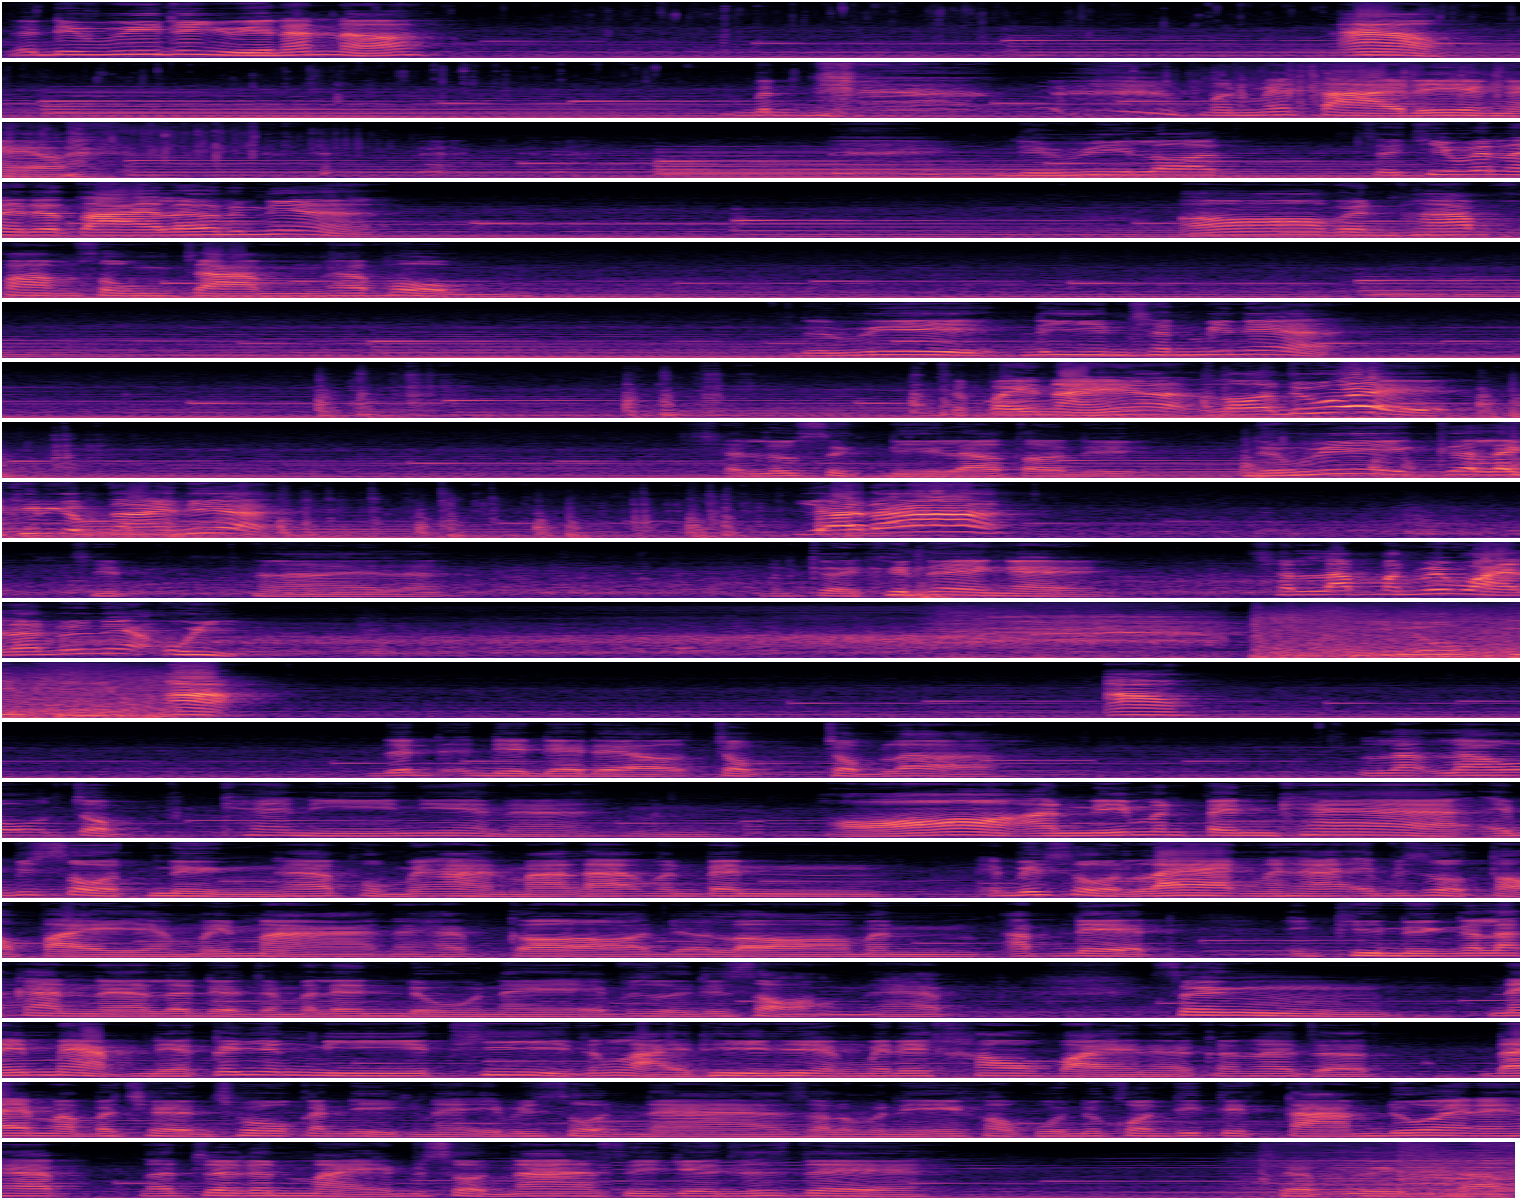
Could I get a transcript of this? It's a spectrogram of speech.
แล้วเดวิดจะอยู่ในนั้นเหรอ อ้าว มัน มันไม่ตายได้ยังไงวะ ดิวีรอดจะคิดว่านายจะตายแล้วนะเนี่ย อ๋อ เป็นภาพความทรงจำครับผม เดวีได้ยินฉันไหมเนี่ย ไปไหนอะรอด้วย ฉันรู้สึกดีแล้วตอนนี้ เดวี่เกิดอะไรขึ้นกับนายเนี่ย อย่านะ ชิปหายแล้ว มันเกิดขึ้นได้ยังไง ฉันรับมันไม่ไหวแล้วนะเนี่ย อุ้ยผีลูกอีผีอะอ้าวเดี๋ยวเดี๋ยวเดี๋ยวเดี๋ยวจบจบแล้วเหรอ แล้วแล้วจบแค่นี้เนี่ยนะมันอ๋อ อันนี้มันเป็นแค่เอพิโซดหนึ่งครับผมไม่อ่านมาแล้ว มันเป็นเอพิโซดแรกนะฮะเอพิโซดต่อไปยังไม่มานะครับ ก็เดี๋ยวรอมันอัปเดตอีกทีนึงก็แล้วกันนะ แล้วเดี๋ยวจะมาเล่นดูในเอพิโซดที่สองนะครับ ซึ่งในแมปเนี่ยก็ยังมีที่ตั้งหลายที่ที่ยังไม่ได้เข้าไปนะ ก็น่าจะได้มาเผชิญโชคกันอีกในเอพิโซดหน้าสำหรับวันนี้ขอบคุณทุกคนที่ติดตามด้วยนะครับ แล้วเจอกันใหม่เอพิโซดหน้า See you again this day เจอปืนครับ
